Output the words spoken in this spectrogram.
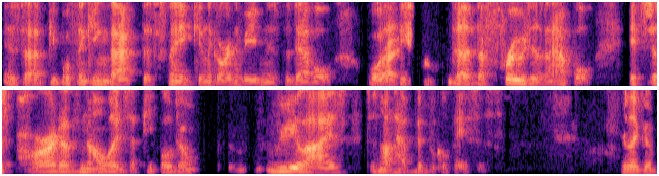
is uh, people thinking that the snake in the Garden of Eden is the devil, or right. that the, the the fruit is an apple. It's just part of knowledge that people don't realize does not have biblical basis. Really good,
